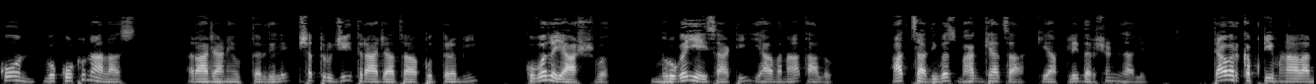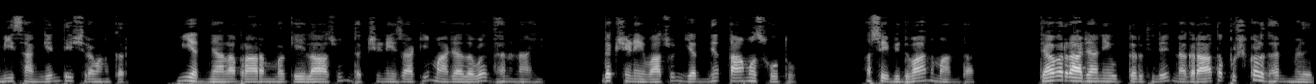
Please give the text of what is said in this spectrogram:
कोण व कोठून आलास? राजाने उत्तर दिले शत्रुजीत राजाचा पुत्र मी कुवलयाश्व मृगयेसाठी या वनात आलो. आजचा दिवस भाग्याचा की आपले दर्शन झाले. त्यावर कपटी म्हणाला मी सांगेन ते श्रवण कर. मी यज्ञाला प्रारंभ केला असून दक्षिणेसाठी माझ्याजवळ धन नाही. दक्षिणे वाचून यज्ञ तामस होतो. असे विद्वान मानतात. त्यावर राजाने उत्तर दिले नगरात पुष्कळ धन मिळेल.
